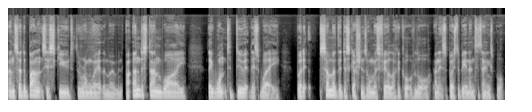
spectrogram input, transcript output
And so the balance is skewed the wrong way at the moment. I understand why they want to do it this way, but it, some of the discussions almost feel like a court of law and it's supposed to be an entertaining sport.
